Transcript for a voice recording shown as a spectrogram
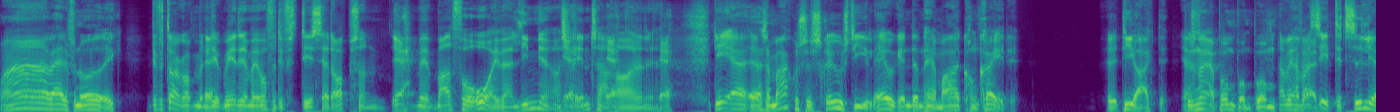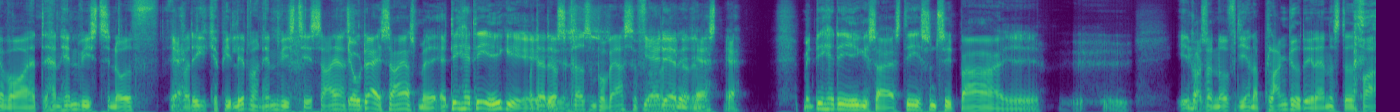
"Ah, hvad er det for noget, ikke? Det forstår jeg godt, men ja. det er mere det der med, hvorfor det, det er sat op sådan, Ja. med meget få ord i hver linje, og så ja. enter. ja, og, ja. Det er, altså Markus' skrivestil er jo igen den her meget konkrete, øh, direkte. Ja. Det er sådan her, bum, bum, bum. Nå, vi har bare færdig. set det tidligere, hvor at han henviste til noget, ja. Ja. var det ikke i kapitel 1, hvor han henviste til Esajas? Jo, der er Esajas med, at det her, det er ikke... og der er det også skrevet sådan på verse. Ja, det er det, ja, ja. Men det her, det er ikke Esajas, det er sådan set bare... Øh, øh, Det kan også være noget, fordi han har planket det et andet sted fra.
